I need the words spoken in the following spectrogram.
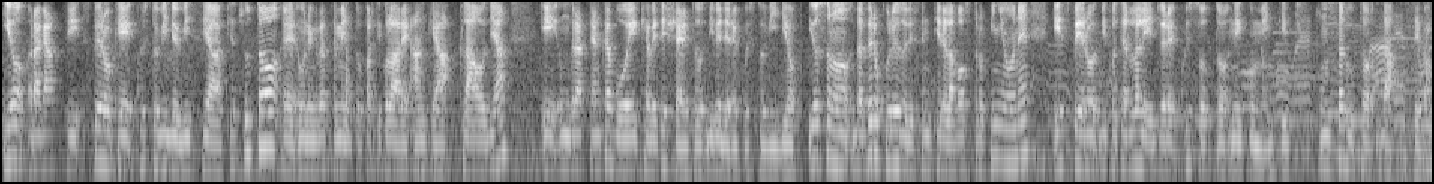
io ragazzi spero che questo video vi sia piaciuto eh, un ringraziamento particolare anche a Claudia e un grazie anche a voi che avete scelto di vedere questo video. Io sono davvero curioso di sentire la vostra opinione e spero di poterla leggere qui sotto nei commenti. Un saluto da Seba.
